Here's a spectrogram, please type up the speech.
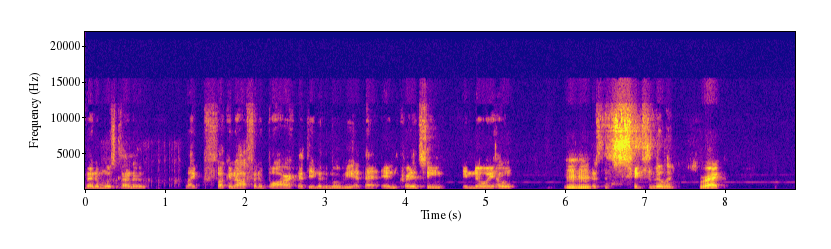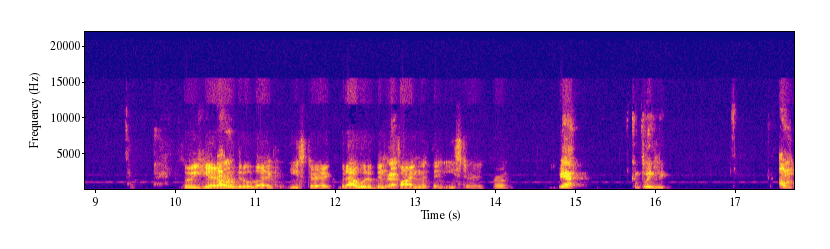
Venom was kind of like fucking off at a bar at the end of the movie at that end credit scene in No Way Home. hmm That's the sixth villain. Right. So we get our little like Easter egg, but I would have been Yeah. fine with an Easter egg, bro. Yeah, completely. I don't,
